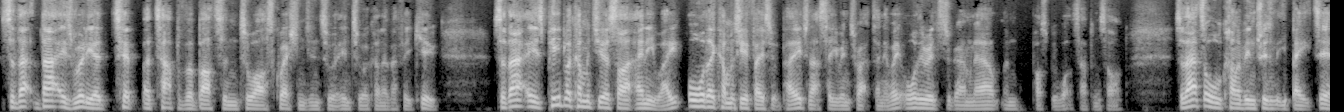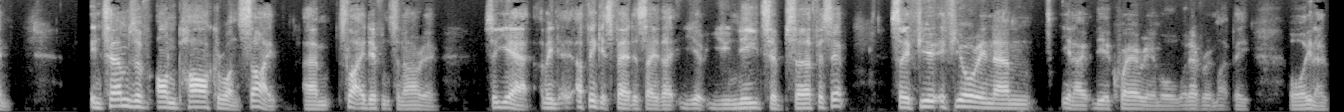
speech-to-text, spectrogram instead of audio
So that that is really a tip, a tap of a button to ask questions into into a kind of FAQ. So that is people are coming to your site anyway, or they're coming to your Facebook page, and that's how you interact anyway, or your Instagram now, and possibly WhatsApp and so on. So that's all kind of intrinsically baked in. In terms of on park or on site, um, slightly different scenario. So yeah, I mean, I think it's fair to say that you you need to surface it. So if you if you're in um, you know the aquarium or whatever it might be, or you know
